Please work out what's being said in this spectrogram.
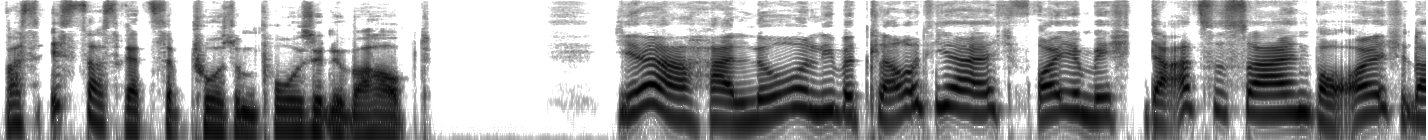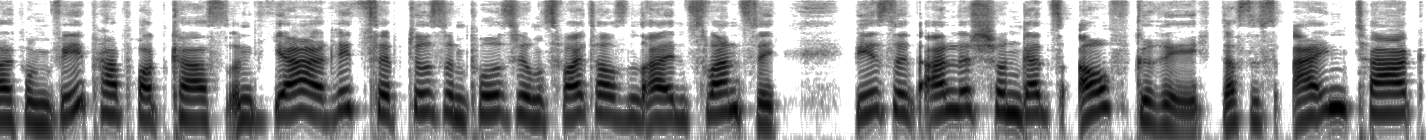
Was ist das Rezeptursymposium überhaupt? Ja, hallo, liebe Claudia. Ich freue mich, da zu sein bei euch in eurem WEPA-Podcast. Und ja, Rezeptursymposium 2023. Wir sind alle schon ganz aufgeregt. Das ist ein Tag,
